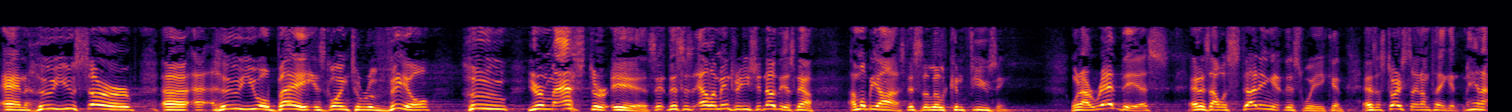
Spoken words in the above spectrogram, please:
and who you serve, uh, uh, who you obey, is going to reveal who your master is. This is elementary. You should know this. Now, I'm going to be honest, this is a little confusing. When I read this, and as I was studying it this week, and as I started studying, I'm thinking, man,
